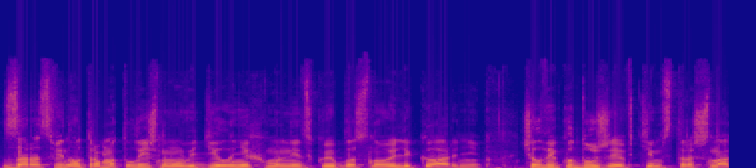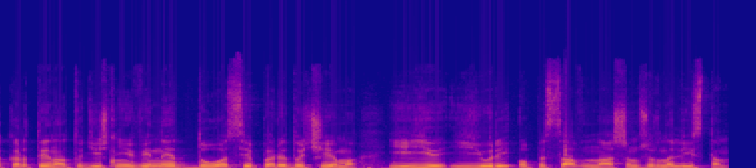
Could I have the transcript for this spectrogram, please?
Зараз він у травматологічному відділенні Хмельницької обласної лікарні. Чоловік одужує, втім, страшна картина тодішньої війни досі перед очима. Її Юрій описав нашим журналістам.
